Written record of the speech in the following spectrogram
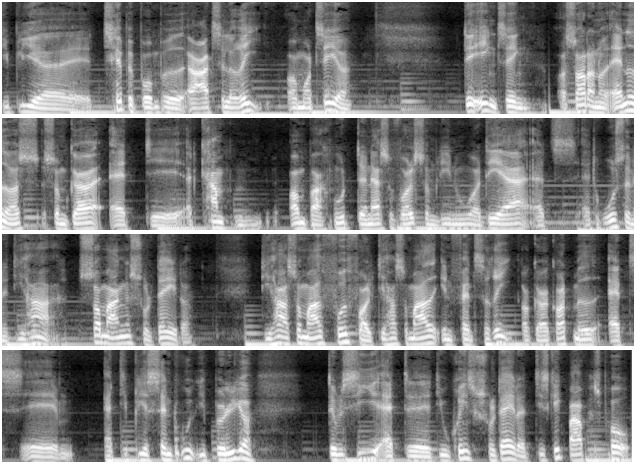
De bliver øh, tæppebumpet af artilleri og morterer. Det er en ting. Og så er der noget andet også, som gør, at, øh, at kampen om Bakhmut, den er så voldsom lige nu, og det er, at, at russerne, de har så mange soldater, de har så meget fodfolk, de har så meget infanteri at gøre godt med, at, øh, at de bliver sendt ud i bølger. Det vil sige, at øh, de ukrainske soldater, de skal ikke bare passe på,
